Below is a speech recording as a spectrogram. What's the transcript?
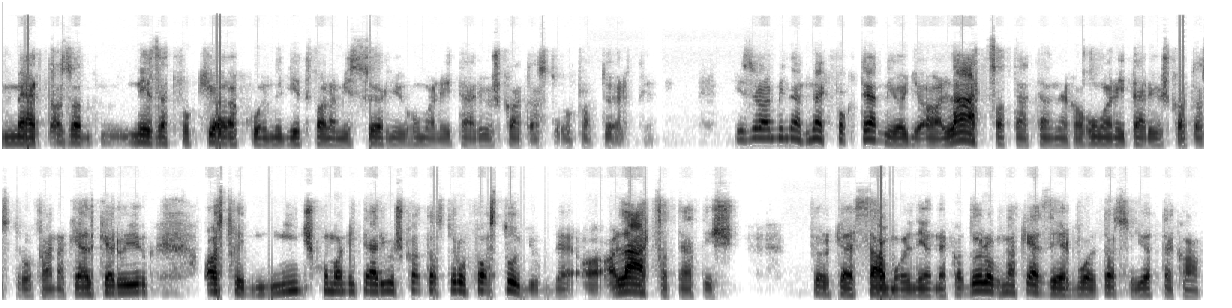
mert az a nézet fog kialakulni, hogy itt valami szörnyű humanitárius katasztrófa történik. Izrael mindent meg fog tenni, hogy a látszatát ennek a humanitárius katasztrófának elkerüljük. Azt, hogy nincs humanitárius katasztrófa, azt tudjuk, de a, látszatát is föl kell számolni ennek a dolognak, ezért volt az, hogy jöttek a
